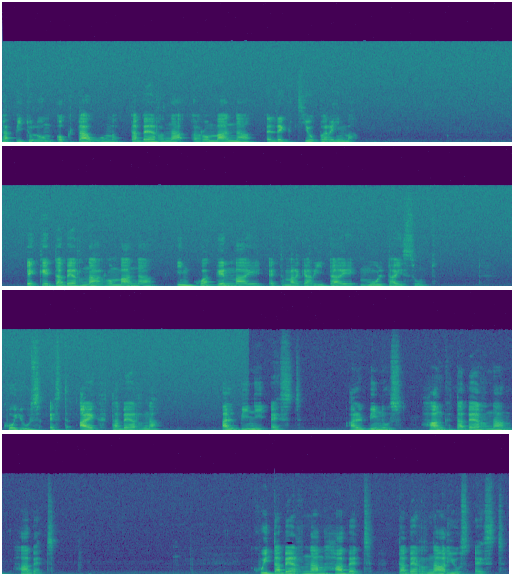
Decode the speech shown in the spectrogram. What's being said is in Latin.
Capitulum octavum Taberna Romana Electio prima. Ecce Taberna Romana in qua gemmae et margaritae multae sunt. Cuius est aec taberna? Albini est. Albinus hanc tabernam habet. Qui tabernam habet, tabernarius est.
